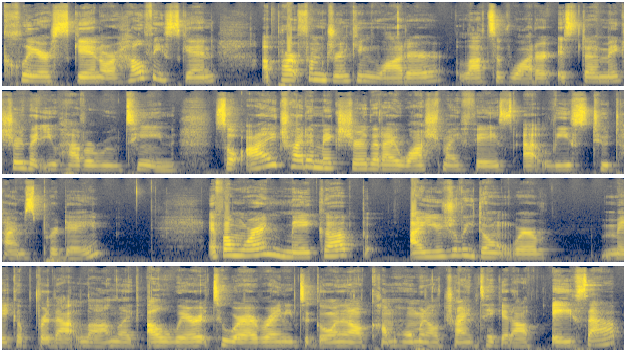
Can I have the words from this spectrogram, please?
clear skin or healthy skin, apart from drinking water, lots of water, is to make sure that you have a routine. So I try to make sure that I wash my face at least two times per day. If I'm wearing makeup, I usually don't wear makeup for that long. Like I'll wear it to wherever I need to go and then I'll come home and I'll try and take it off ASAP.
